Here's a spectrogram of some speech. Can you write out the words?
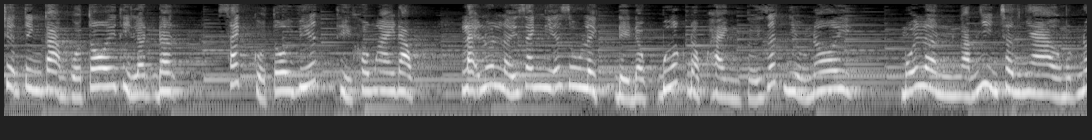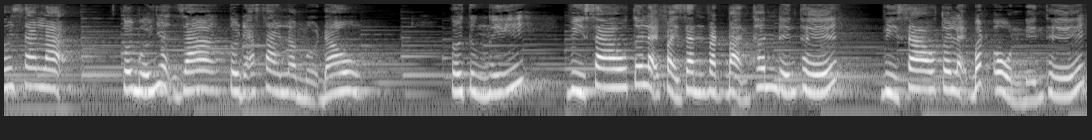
Chuyện tình cảm của tôi thì lận đận, sách của tôi viết thì không ai đọc, lại luôn lấy danh nghĩa du lịch để độc bước độc hành tới rất nhiều nơi. Mỗi lần ngắm nhìn trần nhà ở một nơi xa lạ, tôi mới nhận ra tôi đã sai lầm ở đâu. Tôi từng nghĩ, vì sao tôi lại phải dằn vặt bản thân đến thế? Vì sao tôi lại bất ổn đến thế?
